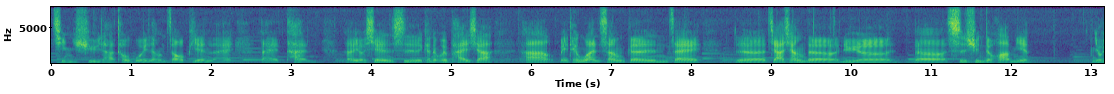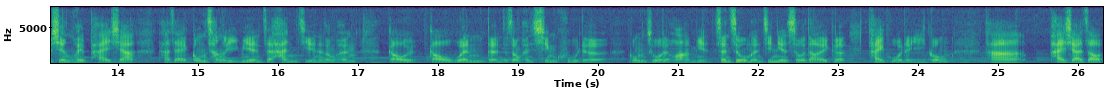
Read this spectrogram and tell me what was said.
情绪，他透过一张照片来来谈。那有些人是可能会拍下他每天晚上跟在呃，家乡的女儿，那视讯的画面，有些人会拍下他在工厂里面在焊接那种很高高温的这种很辛苦的工作的画面，甚至我们今年收到一个泰国的义工，他拍下照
